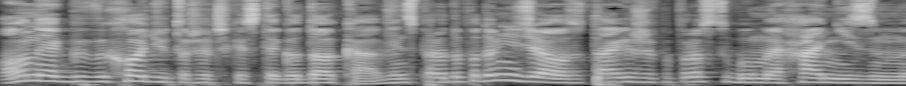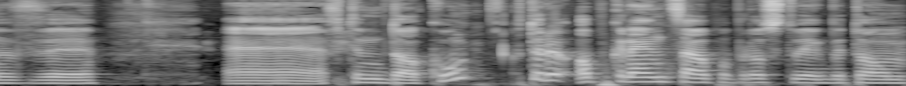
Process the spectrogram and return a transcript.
on jakby wychodził troszeczkę z tego doka, więc prawdopodobnie działało to tak, że po prostu był mechanizm w, e, w tym doku, który obkręcał po prostu jakby tą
